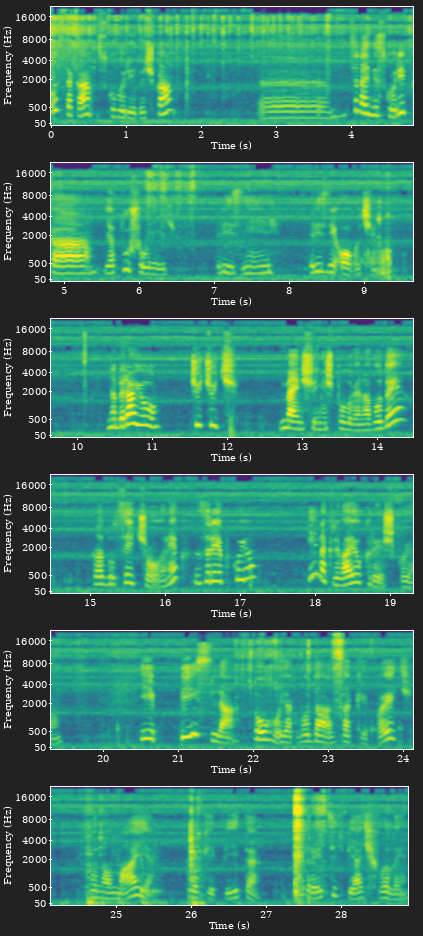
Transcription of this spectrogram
ось така сковорідочка. Е, Це навіть не сковорідка, я тушу в ній різні, різні овочі. Набираю чуть-чуть менше, ніж половина води, кладу цей човник з рибкою і накриваю кришкою. І після того, як вода закипить, воно має прокипіти 35 хвилин,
